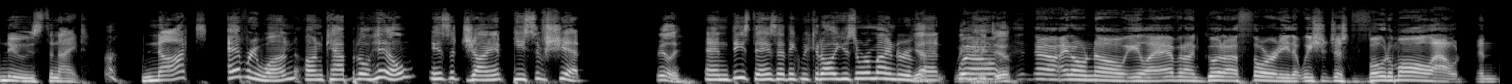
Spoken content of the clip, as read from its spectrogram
news tonight, Huh. not everyone on Capitol Hill is a giant piece of shit. Really? And these days, I think we could all use a reminder of Yeah, that. we, well, we do. no, I don't know, Eli. I have it on good authority that we should just vote them all out, and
